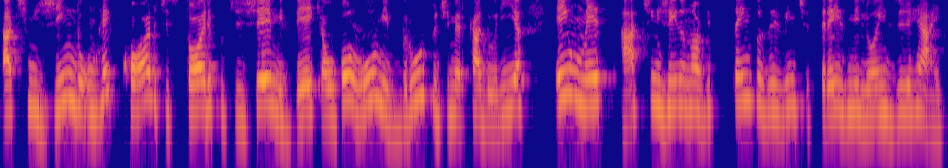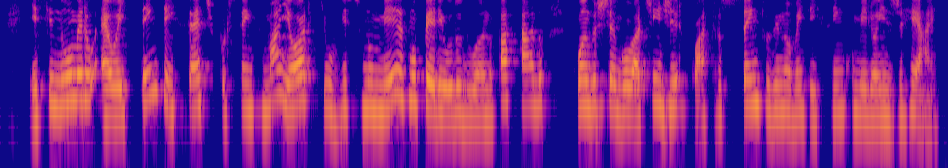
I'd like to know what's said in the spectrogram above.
atingindo um recorde histórico de GMV, que é o volume bruto de mercadoria, em um mês, atingindo 923 milhões de reais. Esse número é 87% maior que o visto no mesmo período do ano passado, quando chegou a atingir 495 milhões de reais.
